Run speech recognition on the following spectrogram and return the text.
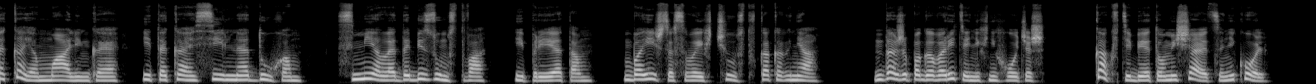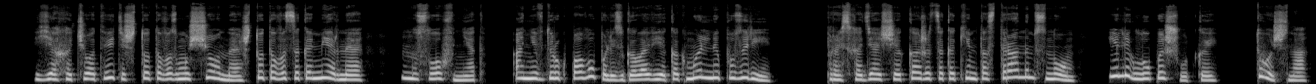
Такая маленькая и такая сильная духом, смелая до безумства, и при этом боишься своих чувств, как огня. Даже поговорить о них не хочешь. Как в тебе это умещается, Николь? Я хочу ответить что-то возмущенное, что-то высокомерное, но слов нет. Они вдруг полопались в голове, как мыльные пузыри. Происходящее кажется каким-то странным сном или глупой шуткой. Точно,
